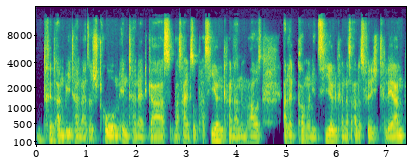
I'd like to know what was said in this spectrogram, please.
Drittanbietern, also Strom, Internet, Gas, was halt so passieren kann an einem Haus, alle kommunizieren, können das alles für dich klären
